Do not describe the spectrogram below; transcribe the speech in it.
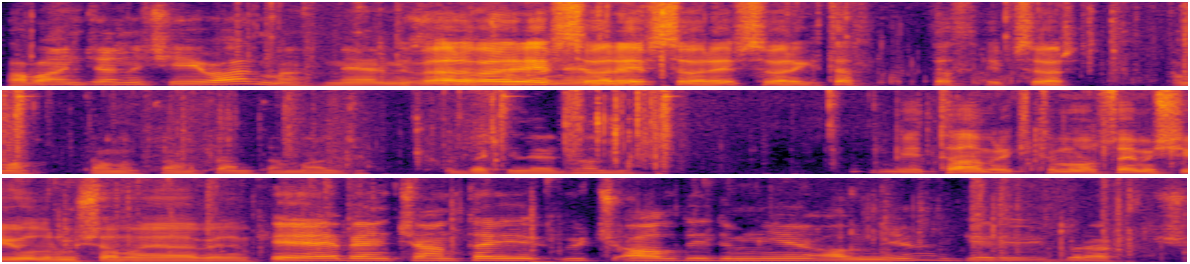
Tabancanın şeyi var mı? Mermisi. Var var çok hepsi var. önemli. Hepsi var. Hepsi var. Git al. Git al. Hepsi var. Tamam tamam tamam tamam tamam alacağım. Buradakileri de alayım. Bir tamir kitim olsaymış iyi olurmuş ama ya benim. E ben çantayı 3 aldıydım niye almıyor? Geri bırakmış.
